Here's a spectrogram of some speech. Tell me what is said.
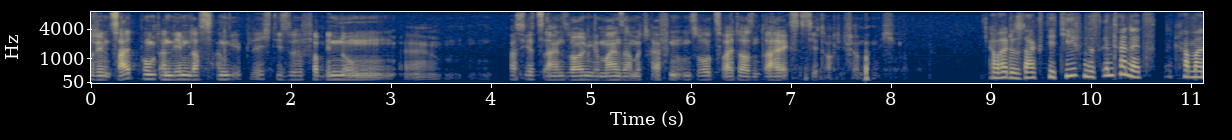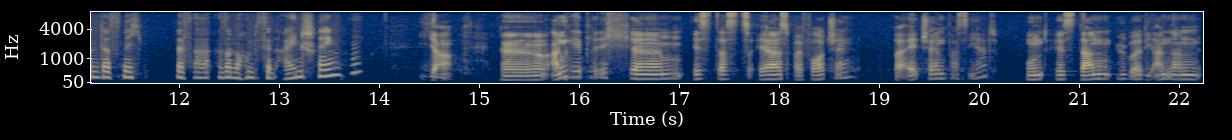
Zu dem Zeitpunkt, an dem das angeblich diese Verbindungen äh, passiert sein sollen, gemeinsame Treffen und so, 2003 existiert auch die Firma nicht. Aber du sagst, die Tiefen des Internets, kann man das nicht besser, also noch ein bisschen einschränken? Ja, äh, angeblich äh, ist das zuerst bei 4chan, bei 8chan passiert und ist dann über die anderen,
